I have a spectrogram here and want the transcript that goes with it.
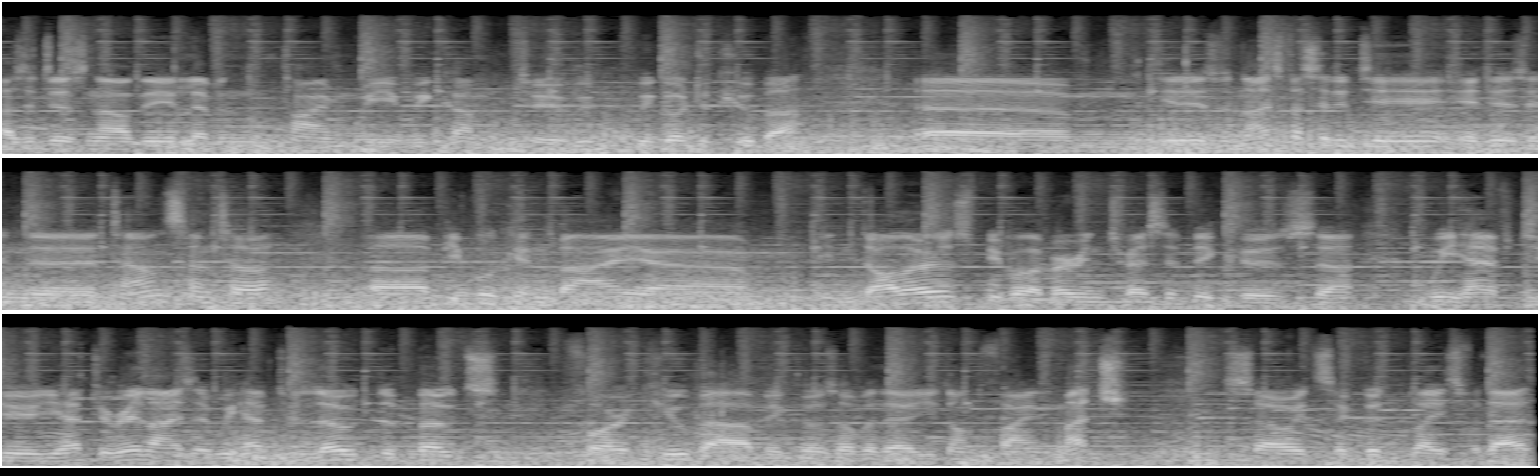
As it is now the 11th time we, we come to, we, we go to Cuba. Um, it is a nice facility, it is in the town center. Uh, people can buy um, dollars. People are very interested because uh, we have to, you have to realize that we have to load the boats for Cuba because over there you don't find much. So it's a good place for that.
